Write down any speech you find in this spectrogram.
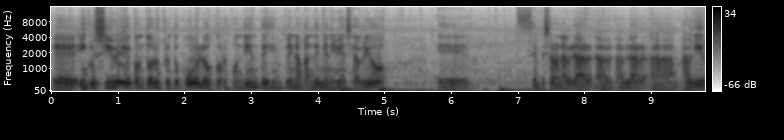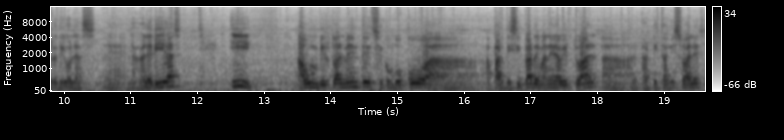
Eh, inclusive con todos los protocolos correspondientes en plena pandemia, ni bien se abrió, se empezaron a hablar, a, hablar, a abrir digo, las, eh, las galerías y aún virtualmente se convocó a, participar de manera virtual a, artistas visuales.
